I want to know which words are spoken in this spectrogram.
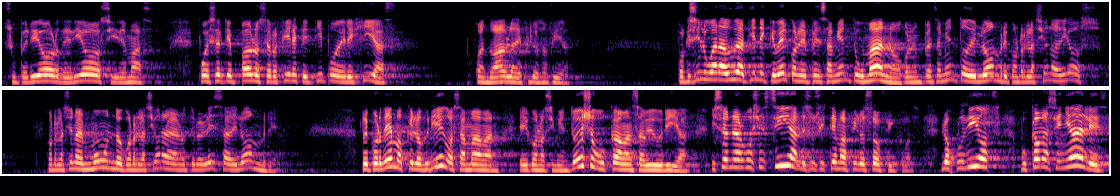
superior de Dios y demás. Puede ser que Pablo se refiere a este tipo de herejías cuando habla de filosofías. Porque sin lugar a duda tiene que ver con el pensamiento humano, con el pensamiento del hombre, con relación a Dios, con relación al mundo, con relación a la naturaleza del hombre. Recordemos que los griegos amaban el conocimiento, ellos buscaban sabiduría y se enorgullecían de sus sistemas filosóficos. Los judíos buscaban señales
